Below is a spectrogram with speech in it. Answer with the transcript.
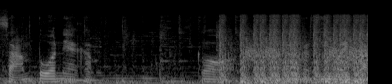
ถ้าสามตัวเนี่ยครับ ก็แบบนี้ไวกว่า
